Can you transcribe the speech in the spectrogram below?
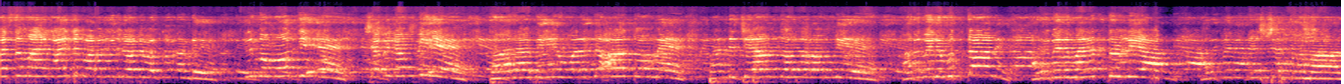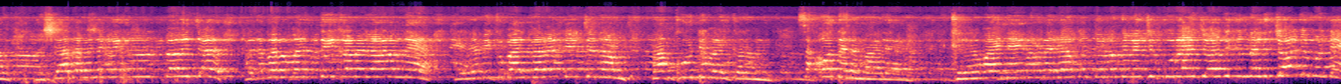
വ്യക്തമായ കാഴ്ചപ്പാട് മുന്നോട്ട് വെക്കുന്നുണ്ട്. ഇൽമ മോത്തിയെ ശബനംബിയെ താരാബിയും വലതാത്തോമേ ചെയ്യാൻ തോന്നറമ്പിയെ അറിവിന് മുത്താണ് അറിവിന് മരത്തുള്ളിയാണ് അറിവിന് നക്ഷത്രമാണ്. ഉത്ഭവിച്ചാൽ അത് വഹിക്കണം സഹോദരന്മാരെ വായനയിലൂടെ ലോകം തുറന്നു വെച്ച് ഖുർആൻ ചോദിക്കുന്ന ഒരു ചോദ്യമുണ്ട്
